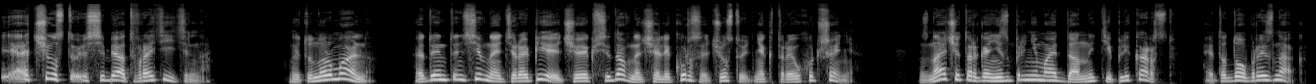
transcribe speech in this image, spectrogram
Я чувствую себя отвратительно. Это нормально. Это интенсивная терапия, человек всегда в начале курса чувствует некоторое ухудшение. Значит, организм принимает данный тип лекарств. Это добрый знак.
